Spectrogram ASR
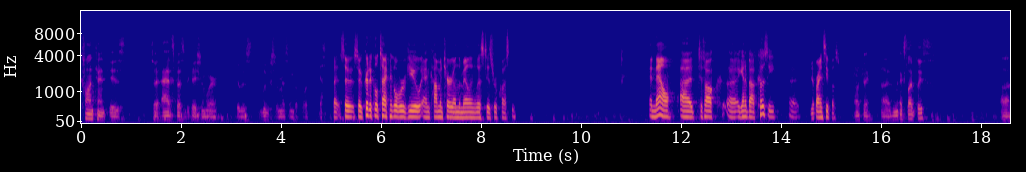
content is to add specification where it was loose or missing before. Yes. But so, so critical technical review and commentary on the mailing list is requested. And now uh, to talk uh, again about COSE, uh, Yep. Brian Sipos. Okay, uh, next slide, please. Uh,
